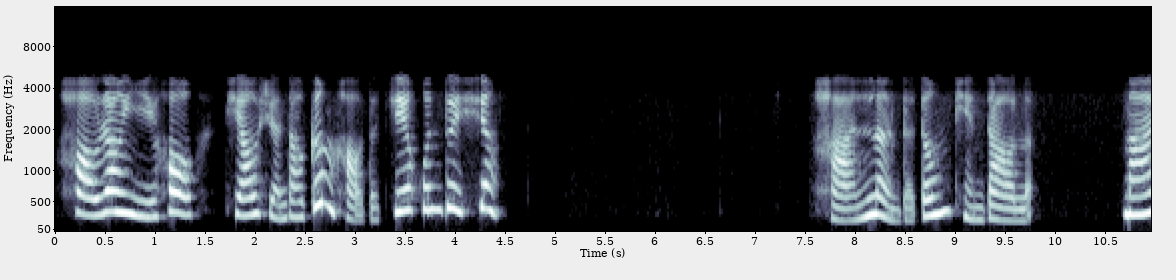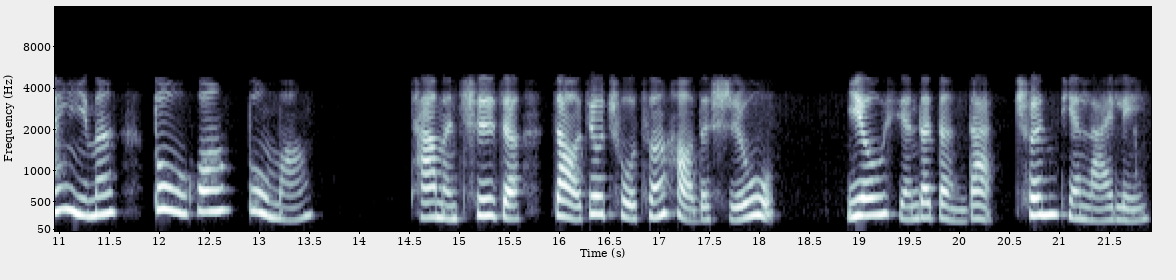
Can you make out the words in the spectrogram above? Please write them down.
好让以后挑选到更好的结婚对象。寒冷的冬天到了，蚂蚁们不慌不忙，它们吃着早就储存好的食物，悠闲的等待。春天来临，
